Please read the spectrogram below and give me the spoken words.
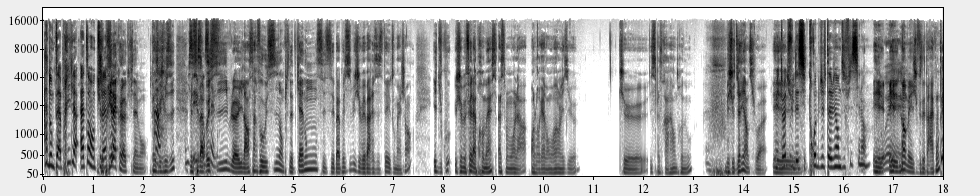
Ah, donc t'as pris la. Attends, tu l'as pris fait la coloc finalement. Parce Ah. que je me dit, Oui, mais c'est pas possible, il a un cerveau aussi, en plus d'être canon, c'est c'est pas possible, je vais pas résister et tout machin. Et du coup, je me fais la promesse à ce moment-là, en le regardant droit dans les yeux, que il se passera rien entre nous. Mais je dis rien, tu vois. Mais Et- toi, tu décides trop de vivre ta vie en difficile. Hein. Et, Ouais. et non, mais je vous ai pas raconté.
